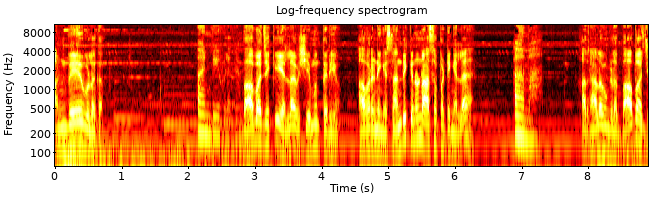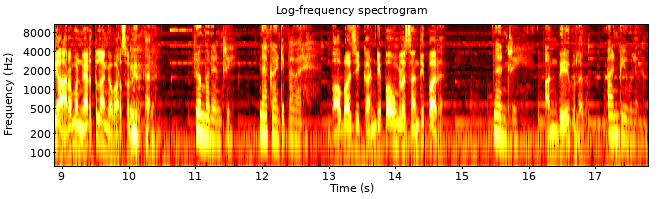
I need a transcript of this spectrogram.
அன்பே உலகம். அன்பே உலகம். பாபாஜிக்கு எல்லா விஷயமும் தெரியும். அவரை நீங்க சந்திக்கணும்னு ஆசைப்பட்டீங்கல்ல? ஆமா. அதனால உங்களை பாபாஜி அரை மணி நேரத்துல அங்க வர சொல்லியிருக்காரு. ரொம்ப நன்றி. நான் கண்டிப்பா வரேன். பாபாஜி கண்டிப்பா உங்களை சந்திப்பாரு. நன்றி. அன்பே உலகம். அன்பே உலகம்.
